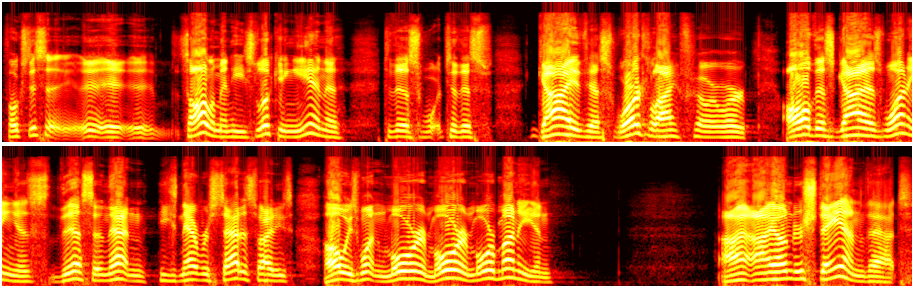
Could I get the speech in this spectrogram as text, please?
folks, this uh, uh, uh Solomon, he's looking in uh, to this to this guy, this work life, or, or all this guy is wanting is this and that, and he's never satisfied. He's always wanting more and more and more money. And I, I understand that.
